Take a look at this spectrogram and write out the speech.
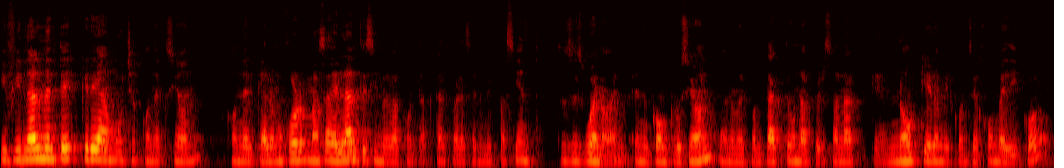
y finalmente crea mucha conexión con el que a lo mejor más adelante sí me va a contactar para ser mi paciente. Entonces, bueno, en, conclusión, cuando me contacta una persona que no quiere mi consejo médico,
